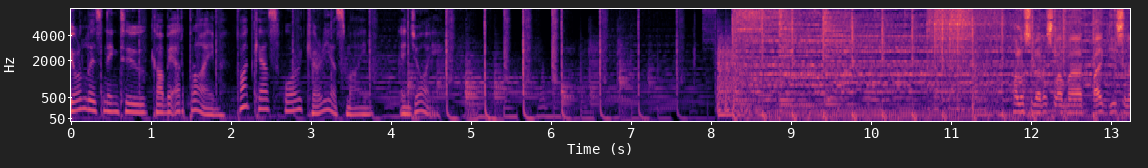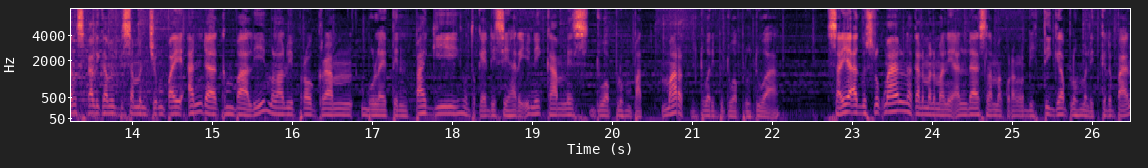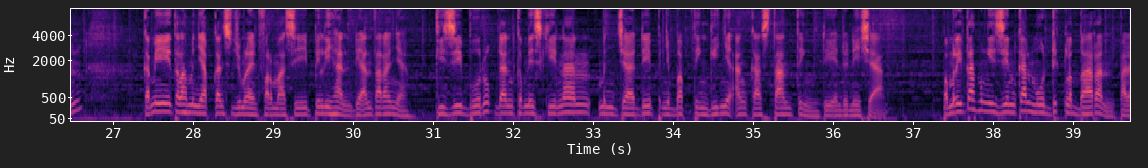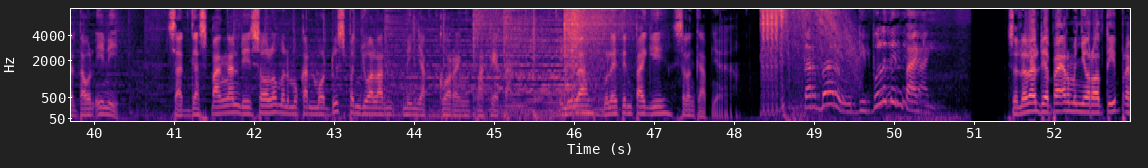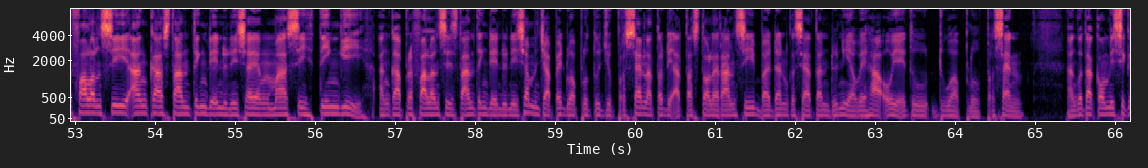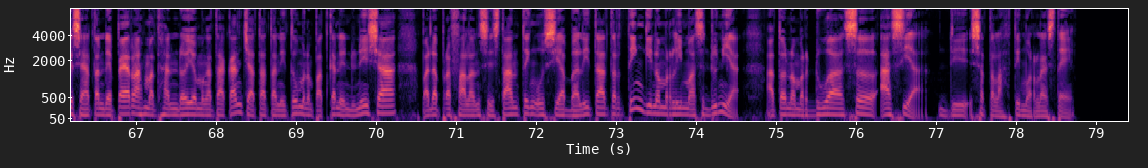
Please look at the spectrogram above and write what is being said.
You're listening to KBR Prime, podcast for curious mind. Enjoy. Halo saudara, selamat pagi. Senang sekali kami bisa menjumpai Anda kembali melalui program Buletin Pagi untuk edisi hari ini, Kamis 24 Maret 2022. Saya Agus Lukman akan menemani Anda selama kurang lebih 30 menit ke depan. Kami telah menyiapkan sejumlah informasi pilihan di antaranya Gizi buruk dan kemiskinan menjadi penyebab tingginya angka stunting di Indonesia. Pemerintah mengizinkan mudik lebaran pada tahun ini. Satgas Pangan di Solo menemukan modus penjualan minyak goreng paketan. Inilah buletin pagi selengkapnya. Terbaru di buletin pagi. Saudara DPR menyoroti prevalensi angka stunting di Indonesia yang masih tinggi. Angka prevalensi stunting di Indonesia mencapai 27 persen atau di atas toleransi Badan Kesehatan Dunia WHO yaitu 20 persen. Anggota Komisi Kesehatan DPR Ahmad Handoyo mengatakan catatan itu menempatkan Indonesia pada prevalensi stunting usia balita tertinggi nomor 5 sedunia atau nomor 2 se-Asia di setelah Timor Leste.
